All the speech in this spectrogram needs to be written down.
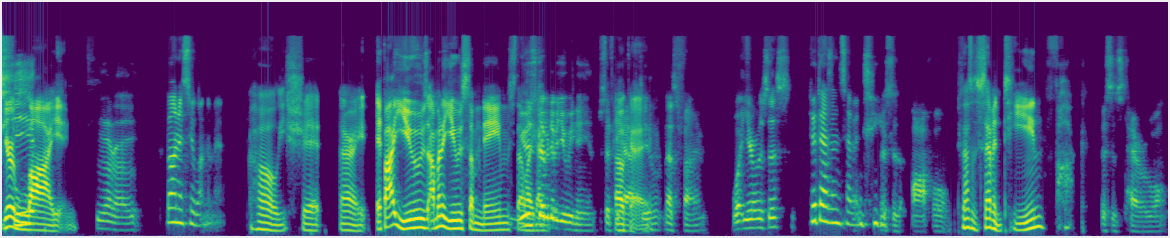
You're T- lying. TNA. Bonus who won the match. Holy shit. All right. If I use, I'm gonna use some names that Use like I- WWE names if you have Okay. to. That's fine. What year was this? 2017. This is awful. 2017. Fuck. This is terrible.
